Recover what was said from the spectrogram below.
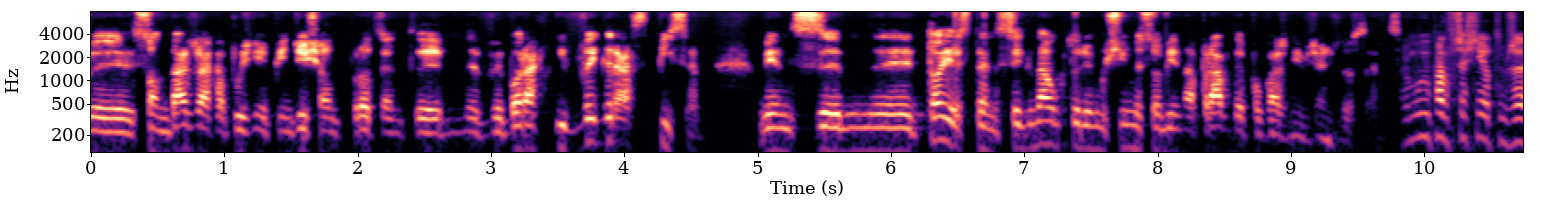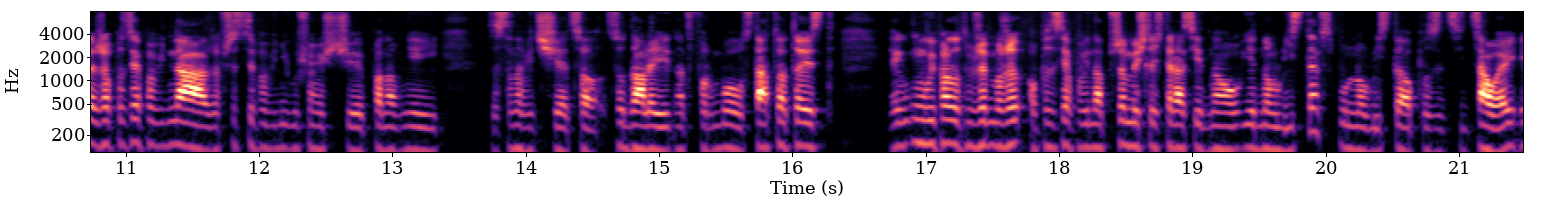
w sondażach, a później 50% w wyborach i wygra z PiSem. Więc to jest ten sygnał, który musimy sobie naprawdę poważnie wziąć do serca. Mówił Pan wcześniej o tym, że, że opozycja powinna, że wszyscy powinni usiąść ponownie i zastanowić się, co, co dalej nad formułą startu, a to jest, jak mówi Pan o tym, że może opozycja powinna przemyśleć teraz jedną, jedną listę, wspólną listę opozycji całej.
